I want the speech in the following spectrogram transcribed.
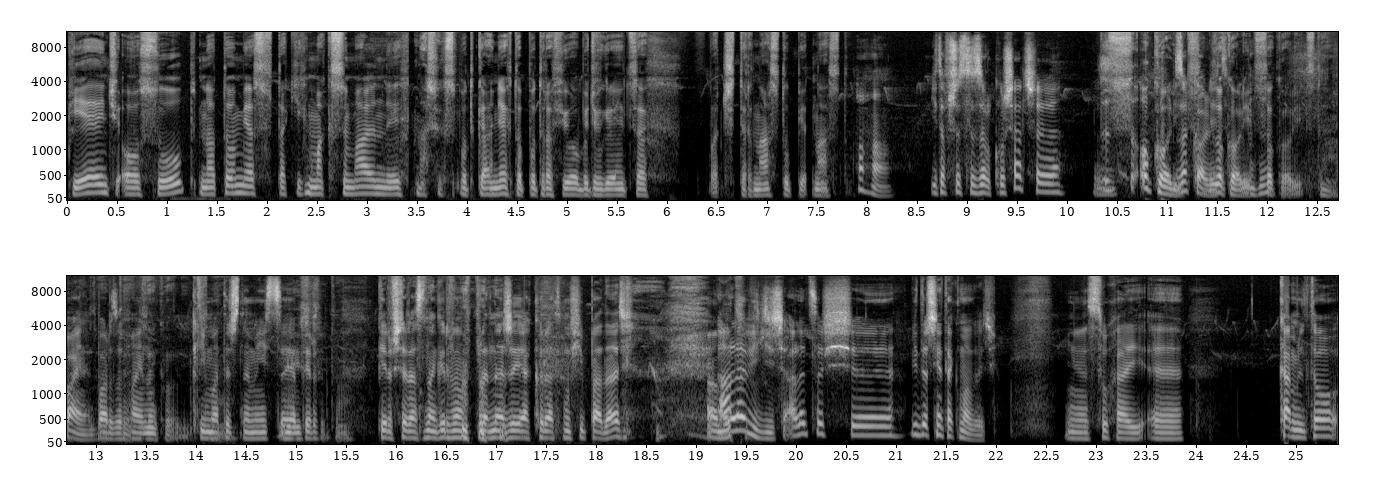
pięć osób, natomiast w takich maksymalnych naszych spotkaniach to potrafiło być w granicach 14-15. Aha. I to wszyscy z Olkusza, czy z okolic. Z okolic. Z okolic, mhm. z okolic tak. Fajne, bardzo tak, fajne, klimatyczne miejsce. Ja pier tak. pierwszy raz nagrywam w plenerze i akurat musi padać. No ale widzisz, ale coś e, widocznie tak ma być. E, słuchaj, e, Kamil, to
